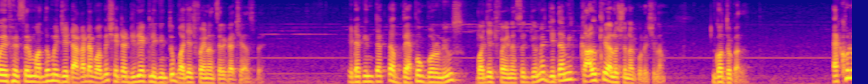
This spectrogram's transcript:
ওএফএস এর মাধ্যমে যে টাকাটা পাবে সেটা ডিরেক্টলি কিন্তু বাজাজ ফাইন্যান্সের কাছে আসবে। এটা কিন্তু একটা ব্যাপক বড় নিউজ বাজাজ ফাইন্যান্সের জন্য, যেটা আমি কালকে আলোচনা করেছিলাম, গতকাল। এখন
